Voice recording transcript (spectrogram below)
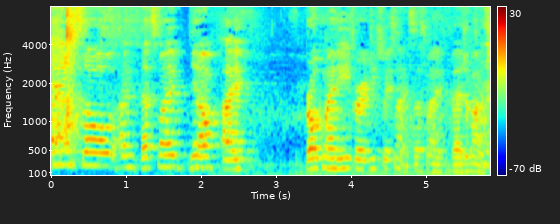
And so I'm, that's my, you know, I broke my knee for Deep Space Nine, so that's my badge of honor. What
